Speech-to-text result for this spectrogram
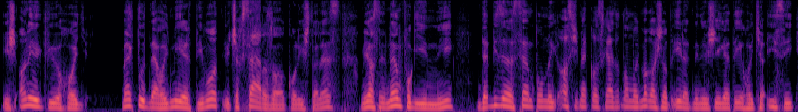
és anélkül, hogy megtudná, hogy miért ivott, ő csak száraz alkoholista lesz, ami azt mondja, nem fog inni, de bizonyos szempont még azt is megkockáztatom, hogy magasabb életminőséget él, hogyha iszik,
